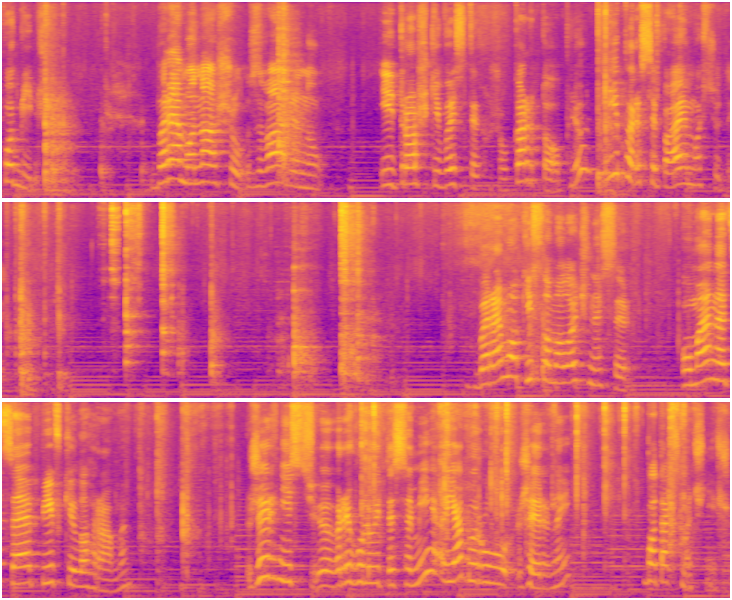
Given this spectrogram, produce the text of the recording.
побільше. Беремо нашу зварену і трошки вистигшу картоплю і пересипаємо сюди. Беремо кисломолочний сир. У мене це пів кілограми. Жирність е, регулюйте самі, а я беру жирний, бо так смачніше.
